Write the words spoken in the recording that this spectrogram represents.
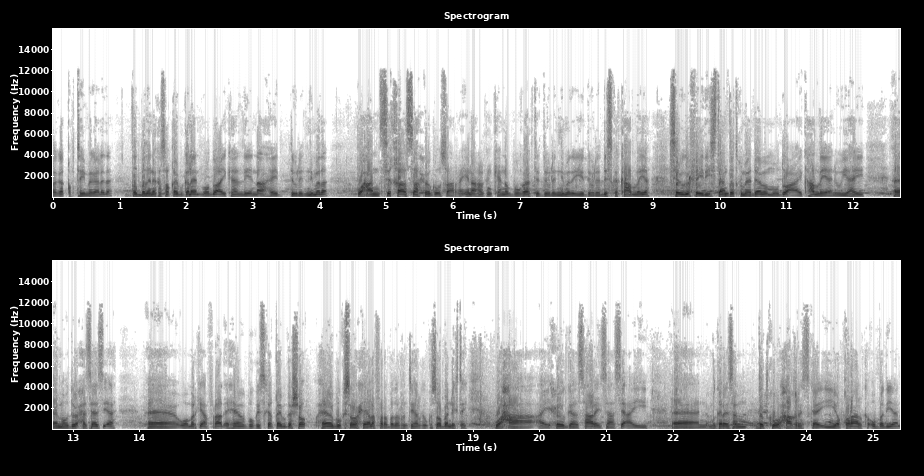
laga qabtay magaalada dad badana ka soo qayb galeen. Mawduuc ay ka hadlayeenna ahayd dowladnimada waxaan si khaasa xooga u saarnay inaan halkan keenno buugaagta dowladnimada iyo dowlad dhiska ka hadlaya si ay uga faa'iidaystaan dadku maadaama mawduuca ay ka hadlayaan uu yahay mawduuc xasaasi ah waa markii afraad ee hema bookis ka qayb gasho. Hema bookis oo waxyaalo fara badan runtii halkan ku soo bandhigtay. Waxa ay xoogga saaraysaa si ay magaraysaa dadku xaqriska iyo qoraalka u badiyaan.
